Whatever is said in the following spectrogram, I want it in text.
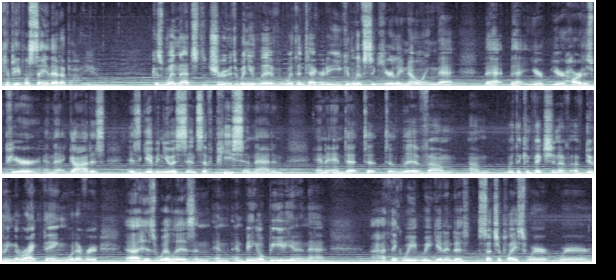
can people say that about? Because when that's the truth, when you live with integrity, you can live securely, knowing that that that your your heart is pure and that God is is giving you a sense of peace in that and and and to, to, to live um, um, with the conviction of, of doing the right thing, whatever uh, His will is, and, and and being obedient in that. I think we, we get into such a place where where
